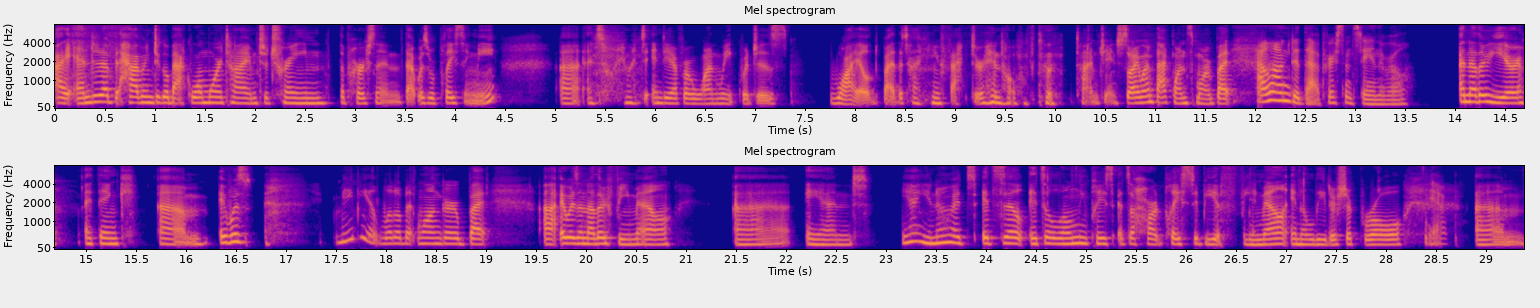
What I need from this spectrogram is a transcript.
I ended up having to go back one more time to train the person that was replacing me. Uh, and so I went to India for one week, which is wild by the time you factor in all of the time change. So I went back once more, but How long did that person stay in the role? another year, I think. Um, it was maybe a little bit longer, but uh, it was another female. Uh, and yeah, you know, it's it's a it's a lonely place. It's a hard place to be a female in a leadership role. Yeah. Um,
